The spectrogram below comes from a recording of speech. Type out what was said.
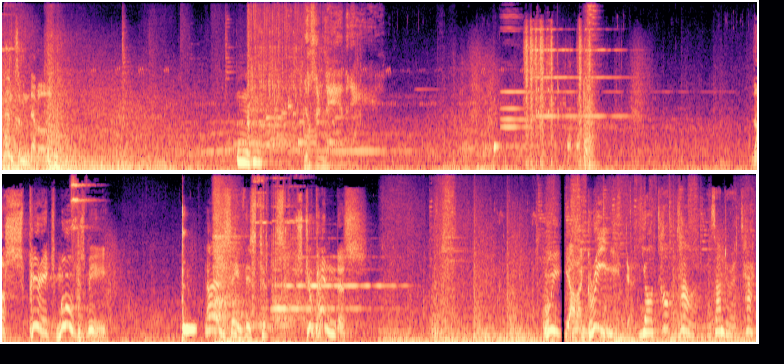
Ooh, who's that handsome devil? Mm-hmm. Nothing there but. The spirit moves me. I'll save this till it's stupendous. We are agreed. Your top tower is under attack.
